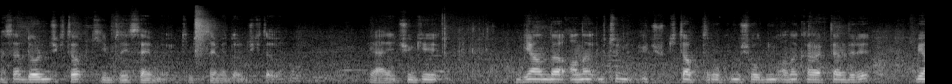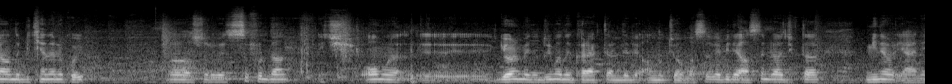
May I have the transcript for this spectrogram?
mesela dördüncü kitap kimseyi sevmiyor. Kimse sevmiyor dördüncü kitabı. Yani çünkü bir anda ana bütün üç kitaptır okumuş olduğum ana karakterleri bir anda bir kenara koyup ondan sonra böyle sıfırdan hiç olma e, görmediğin, duymadığın karakterleri anlatıyor olması ve bir de aslında birazcık da minor yani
